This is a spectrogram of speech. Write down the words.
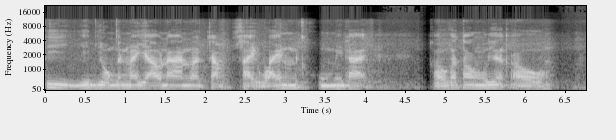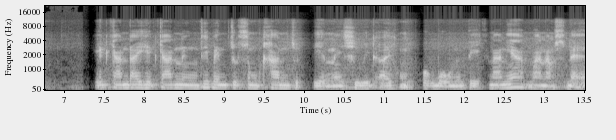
ที่ยืนโยงกันมายาวนานมาจับใส่ไว้มันคงไม่ได้ เขาก็ต้องเลือกเอาเหตุการณ์ใดเหตุการณ์หนึ่งที่เป็นจุดสำคัญจุดเปลี่ยนในชีวิตอะไรของพวกวงดนตรีคณะนี้มานำเสนอ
